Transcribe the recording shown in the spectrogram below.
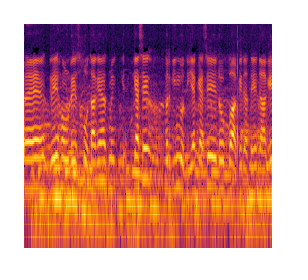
ग्रे हाउंड रेस होता गया इसमें कैसे वर्किंग होती है कैसे लोग भाग के जाते हैं जाके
